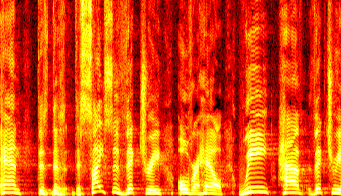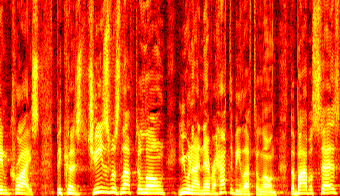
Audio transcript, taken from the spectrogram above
and the, the decisive victory over hell. We have victory in Christ because Jesus was left alone. You and I never have to be left alone. The Bible says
